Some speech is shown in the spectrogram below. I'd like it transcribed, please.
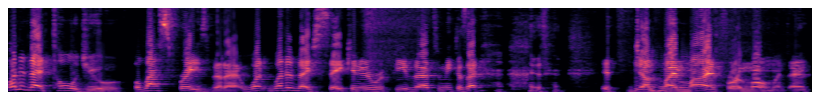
"What did I told you? The last phrase that I what what did I say? Can you repeat that to me?" Because I it, it jumped my mm-hmm. mind for a moment, and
